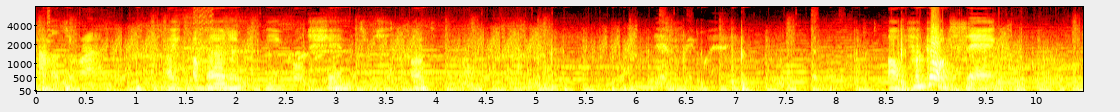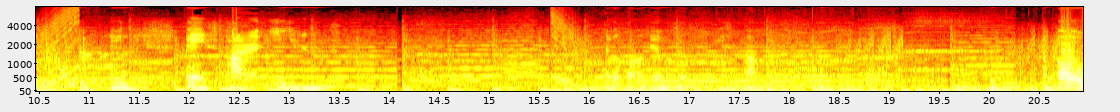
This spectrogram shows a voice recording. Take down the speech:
Samus Aran. Like, I've heard of being called Seamus, which is wrong. Everywhere. Oh, for God's sake! Bloody space pirate heathens. Never thought I'd hear myself using that. Oh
